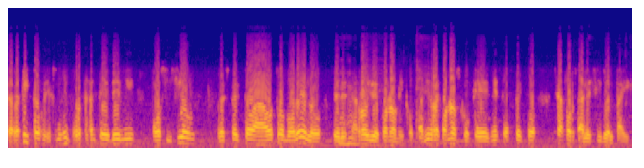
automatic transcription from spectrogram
te repito, es muy importante de mi posición respecto a otro modelo de desarrollo económico. También reconozco que en este aspecto se ha fortalecido el país.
